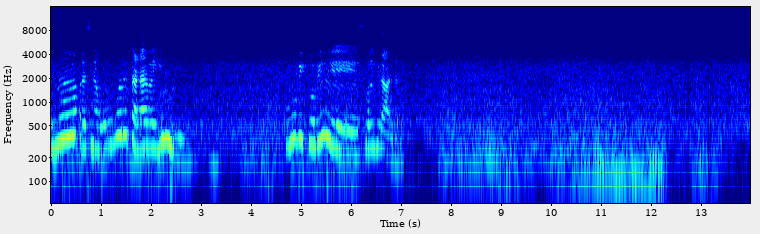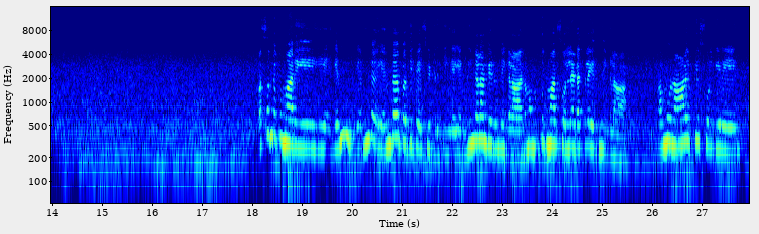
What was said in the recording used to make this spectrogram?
என்ன பிரச்சனை? ஒவ்வொரு தடவையும் கூவி கூவி சொல்கிறார்கள். வசந்தகுமாரி எந் எங்க எந்த பத்தி பேசிட்டு இருக்கீங்க எ- நீங்களும் அங்க இருந்தீங்களா? நம்ம முத்துக்குமார் சொல்ல இடத்துல இருந்தீங்களா? அம்மு நாளைக்கு சொல்கிறேன்.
